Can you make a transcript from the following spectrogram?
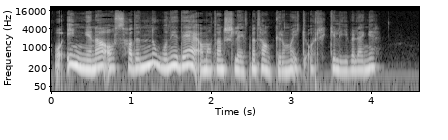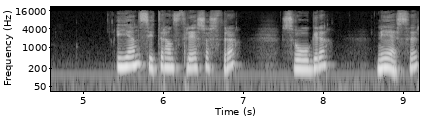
og ingen av oss hadde noen idé om at han slet med tanker om å ikke orke livet lenger. Igjen sitter hans tre søstre, svogere, nieser,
